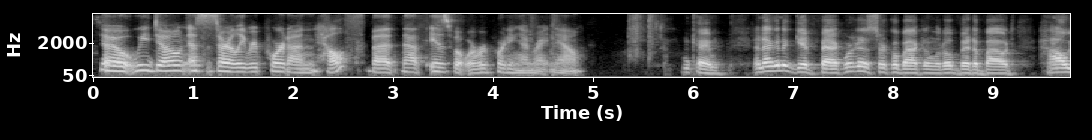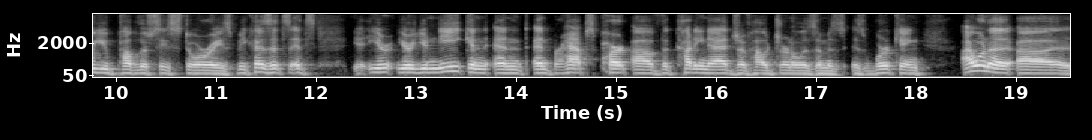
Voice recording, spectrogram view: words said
So we don't necessarily report on health, but that is what we're reporting on right now. Okay. And I'm going to get back. We're going to circle back in a little bit about how you publish these stories because it's it's you're you're unique and and and perhaps part of the cutting edge of how journalism is is working. I want to uh,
